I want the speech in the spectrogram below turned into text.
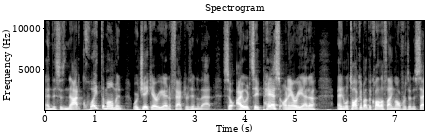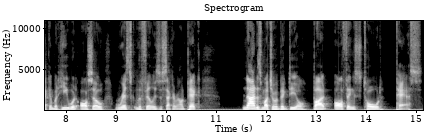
And this is not quite the moment where Jake Arrieta factors into that. So I would say pass on Arrieta. And we'll talk about the qualifying offers in a second, but he would also risk the Phillies a second round pick. Not as much of a big deal, but all things told, pass.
